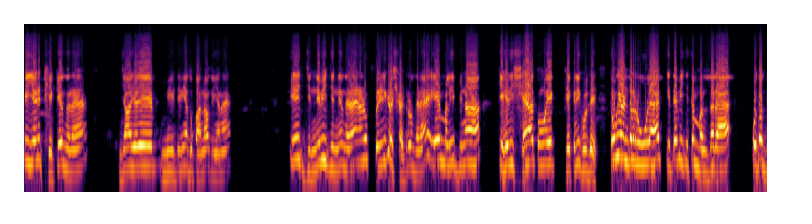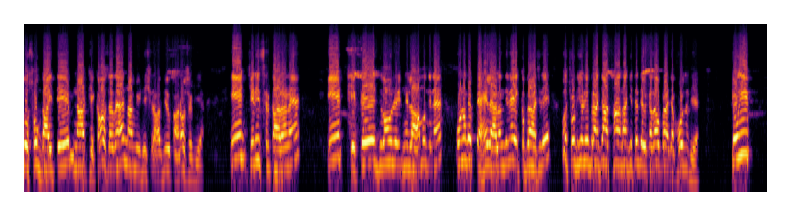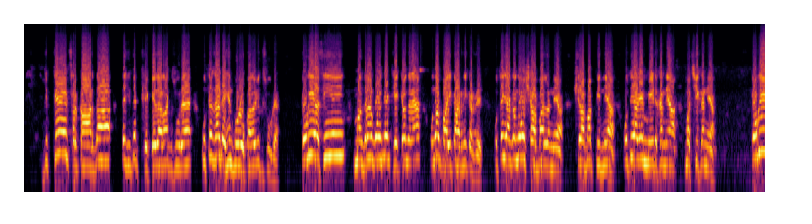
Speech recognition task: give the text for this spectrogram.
ਵੀ ਜਿਹੜੇ ਠੇਕੇ ਹੁੰਦੇ ਨੇ ਜਾਂ ਜਿਹੜੇ ਮੀਟ ਦੀਆਂ ਦੁਕਾਨਾਂ ਹੁੰਦੀਆਂ ਨੇ ਇਹ ਜਿੰਨੇ ਵੀ ਜਿੰਨੇ ਹੁੰਦੇ ਨੇ ਇਹਨਾਂ ਨੂੰ ਪੋਲੀਟੀਕਲ ਸ਼ੈਲਟਰ ਹੁੰਦੇ ਨੇ, ਇਹ ਮਲੀ ਬਿਨਾ ਕਿਸੇ ਦੀ ਸ਼ਹਿ ਤੋਂ ਇਹ ਠੇਕੇ ਨਹੀਂ ਖੁੱਲਦੇ। ਕਿਉਂਕਿ ਅੰਡਰ ਰੂਲ ਹੈ, ਕਿਤੇ ਵੀ ਜਿੱਥੇ ਮੰਦਰ ਹੈ ਉਦੋਂ 200 ਗਾਜ ਤੇ ਨਾ ਠੇਕਾ ਹੋ ਸਕਦਾ ਹੈ, ਨਾ ਮੀਟ ਸ਼ਰਾਬ ਦੀ ਦੁਕਾਨ ਹੋ ਸਕਦੀ ਹੈ। ਇਹ ਜਿਹੜੀ ਸਰਕਾਰਾਂ ਨੇ, ਇਹ ਠੇਕੇ ਜਦੋਂ ਨਿਲਾਮ ਹੁੰਦੇ ਨੇ, ਉਹਨਾਂ ਕੋਲ ਪੈਸੇ ਲੈ ਲੈਂਦੇ ਨੇ ਇੱਕ ਬ੍ਰਾਂਚ ਦੇ, ਉਹ ਛੋਟੀ ਛੋਟੀ ਬ੍ਰਾਂਚਾਂ ਥਾਂ ਥਾਂ ਜਿੱਥੇ ਦਿਲ ਕਰਦਾ ਉਹ ਬ੍ਰਾਂਚਾਂ ਖੋਲ ਦਿੰਦੇ ਆ। ਕਿਉਂਕਿ ਜਿੱਥੇ ਸਰਕਾਰ ਦਾ ਤੇ ਜਿੱਥੇ ਠੇਕੇਦਾਰਾਂ ਦਾ ਕਸੂਰ ਹੈ, ਉੱਥੇ ਸਾਡੇ ਹਿੰਦੂ ਲੋਕਾਂ ਦਾ ਵੀ ਕਸੂਰ ਹੈ। ਕਿਉਂਕਿ ਅਸੀਂ ਮੰਦਰਾਂ ਕੋਲ ਜਿਹੜੇ ਠੇਕੇ ਹੁੰਦੇ ਨੇ ਉਹਦਾ ਬਾਈਕਾਟ ਨਹੀਂ ਕਰਦੇ। ਉੱਥੇ ਜਾ ਕੇ ਉਹਨਾਂ ਕੋਲ ਸ਼ਰਾਬਾਂ ਲੈਂਦੇ ਆ ਸ਼ਰਾਬਾਂ ਪੀਂਦੇ ਆ ਉੱਥੇ ਜਾ ਕੇ ਮੀਟ ਖਾਂਦੇ ਆ ਮੱਛੀ ਖਾਂਦੇ ਆ ਕਿਉਂਕਿ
